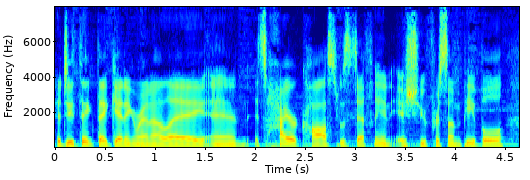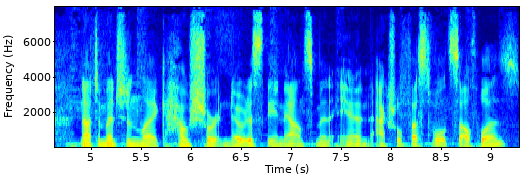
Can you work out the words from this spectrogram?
I do think that getting around LA and its higher cost was definitely an issue for some people, not to mention like how short notice the announcement and actual festival itself was.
